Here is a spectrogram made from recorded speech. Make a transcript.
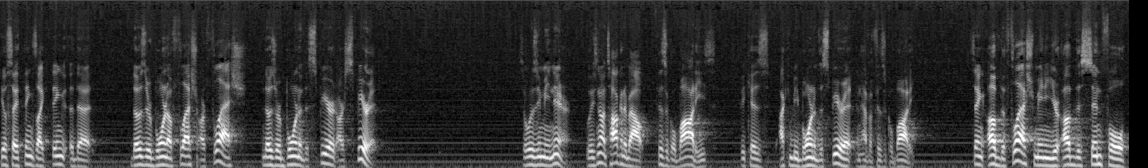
He'll say things like things that those who are born of flesh are flesh, and those who are born of the Spirit are spirit. So, what does he mean there? Well, he's not talking about physical bodies, because I can be born of the Spirit and have a physical body. saying of the flesh, meaning you're of the sinful,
